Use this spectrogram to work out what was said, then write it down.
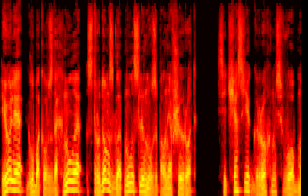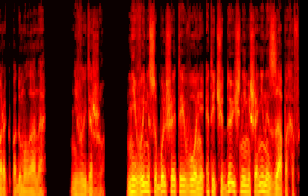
И Оля глубоко вздохнула, с трудом сглотнула слюну, заполнявшую рот. «Сейчас я грохнусь в обморок», — подумала она. «Не выдержу. Не вынесу больше этой вони, этой чудовищной мешанины запахов.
